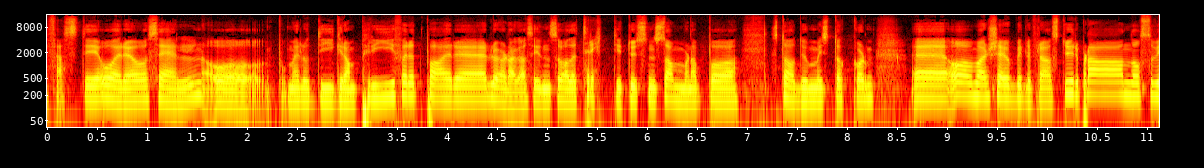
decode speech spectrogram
fest i Åre og Selen, og på Melodi Grand Prix for et par uh, lørdager siden så var det 30 000 samla på stadion i Stockholm. og man ser jo bilder fra Stureplan osv.,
